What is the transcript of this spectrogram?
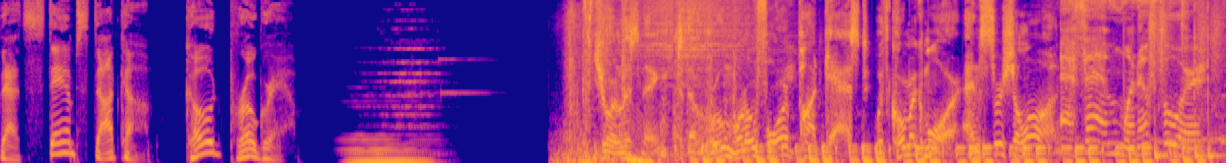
That's stamps.com. Code program. You're listening to the Room 104 podcast with Cormac Moore and Saoirse Long. FM 104.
